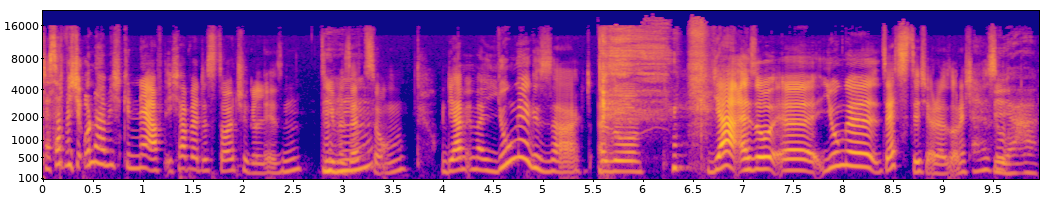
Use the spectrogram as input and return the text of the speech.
Das hat mich unheimlich genervt. Ich habe ja das Deutsche gelesen, Mhm. die Übersetzung. Und die haben immer Junge gesagt. Also, ja, also, äh, Junge, setz dich oder so. Und ich dachte so, ja,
